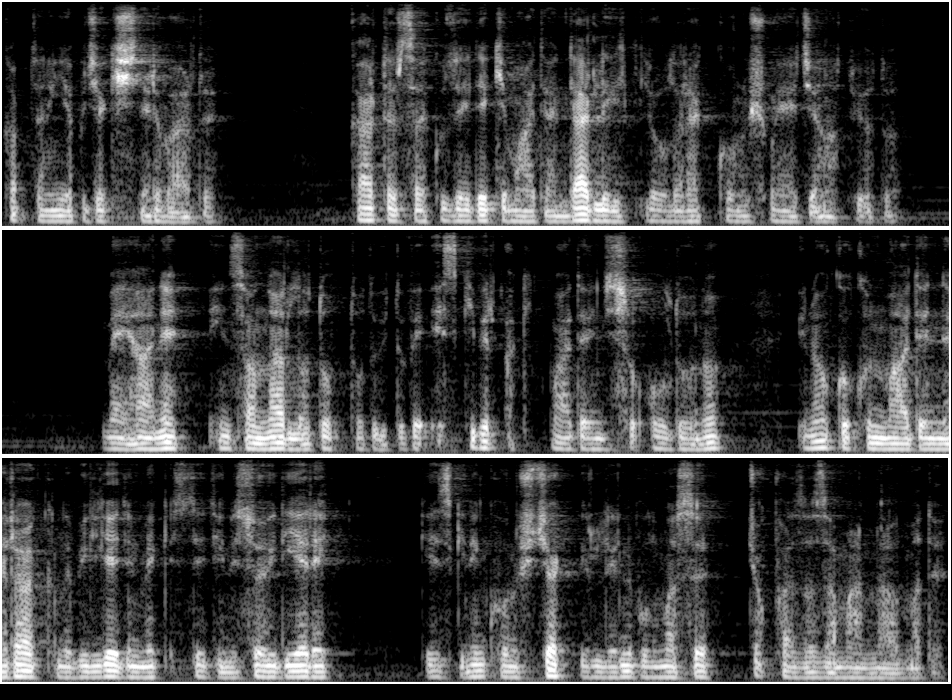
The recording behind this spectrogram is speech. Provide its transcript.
kaptanın yapacak işleri vardı. Carter ise kuzeydeki madenlerle ilgili olarak konuşmaya can atıyordu. Meyhane insanlarla dop doluydu ve eski bir akik madencisi olduğunu, Inokok'un madenleri hakkında bilgi edinmek istediğini söyleyerek gezginin konuşacak birilerini bulması çok fazla zamanını almadı.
